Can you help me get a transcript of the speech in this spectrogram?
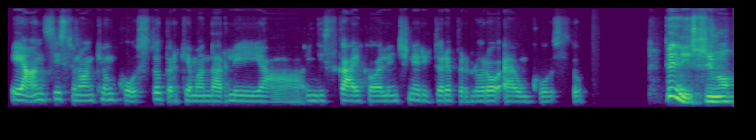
e anzi sono anche un costo, perché mandarli a in discarica o all'inceneritore per loro è un costo. Benissimo.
